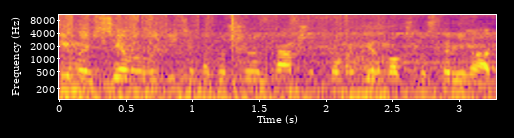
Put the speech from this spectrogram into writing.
І ми всі виведіть на большой екран, щоб командир мог спостерігати.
